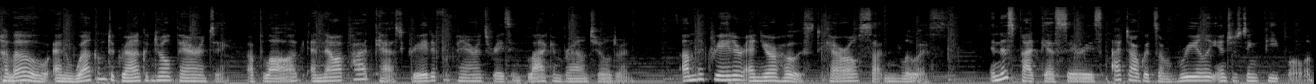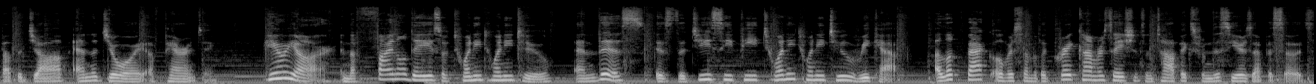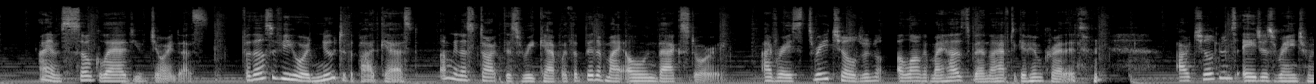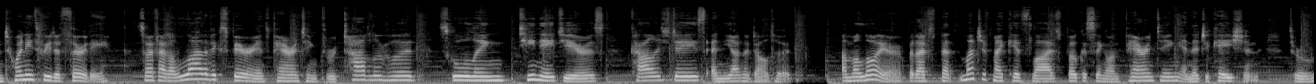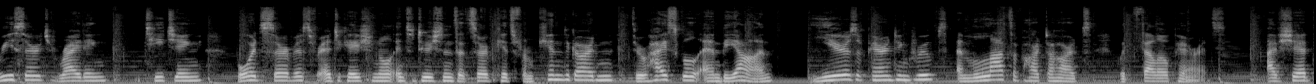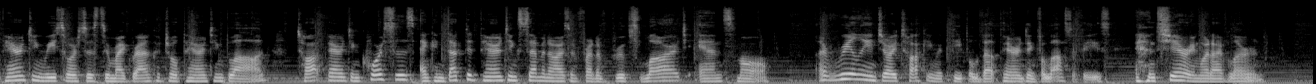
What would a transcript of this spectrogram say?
Hello, and welcome to Ground Control Parenting, a blog and now a podcast created for parents raising black and brown children. I'm the creator and your host, Carol Sutton Lewis. In this podcast series, I talk with some really interesting people about the job and the joy of parenting. Here we are in the final days of 2022, and this is the GCP 2022 recap. I look back over some of the great conversations and topics from this year's episodes. I am so glad you've joined us. For those of you who are new to the podcast, I'm going to start this recap with a bit of my own backstory. I've raised three children along with my husband. I have to give him credit. Our children's ages range from 23 to 30, so I've had a lot of experience parenting through toddlerhood, schooling, teenage years, college days, and young adulthood. I'm a lawyer, but I've spent much of my kids' lives focusing on parenting and education through research, writing, teaching, board service for educational institutions that serve kids from kindergarten through high school and beyond, years of parenting groups, and lots of heart to hearts with fellow parents. I've shared parenting resources through my Ground Control Parenting blog, taught parenting courses, and conducted parenting seminars in front of groups large and small. I really enjoy talking with people about parenting philosophies and sharing what I've learned.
